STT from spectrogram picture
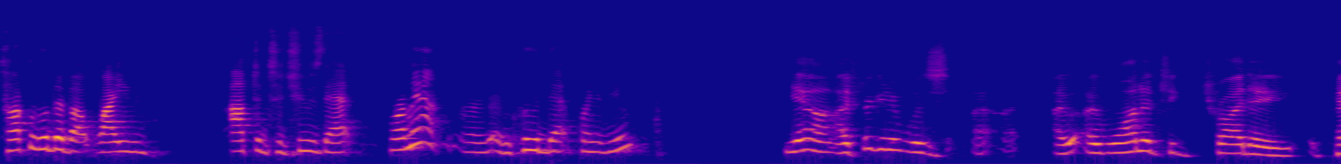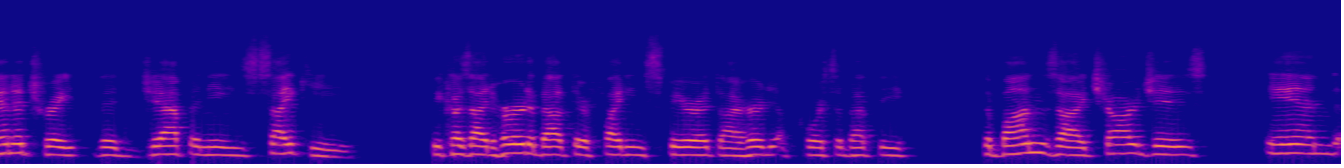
talk a little bit about why you opted to choose that format or include that point of view? Yeah, I figured it was, I, I wanted to try to penetrate the Japanese psyche because I'd heard about their fighting spirit. I heard, of course, about the the Banzai charges. And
